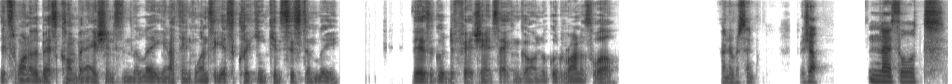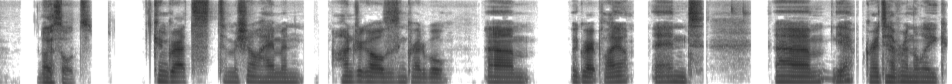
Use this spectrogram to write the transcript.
It's one of the best combinations in the league. And I think once it gets clicking consistently, there's a good to fair chance they can go on a good run as well. 100%. Michelle? No thoughts. No thoughts. Congrats to Michelle Heyman. 100 goals is incredible. Um, a great player. And um, yeah, great to have her in the league.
